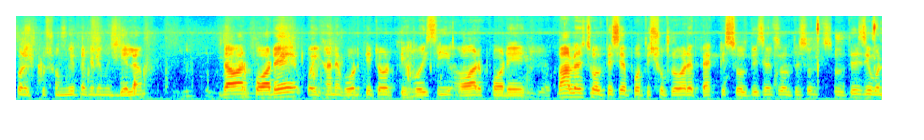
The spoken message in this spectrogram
ফরিদপুর সংগীত একাডেমি গেলাম। যাওয়ার পরে ওইখানে ভর্তি টর্তি হয়েছি হওয়ার পরে ভালোই চলতেছে, প্রতি শুক্রবারে প্র্যাকটিস চলতেছে চলতে চলতে চলতে জীবন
